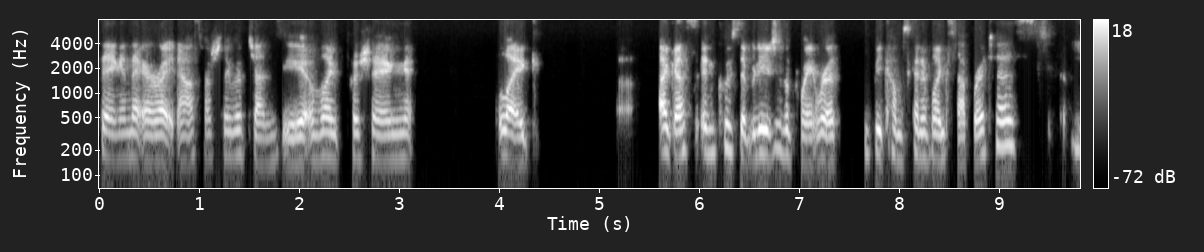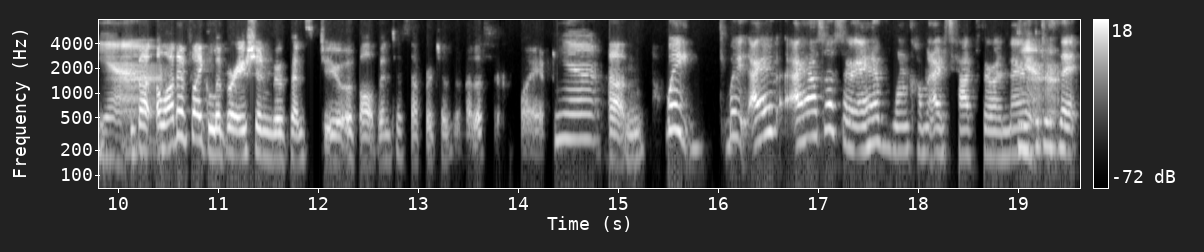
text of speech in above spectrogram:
thing in the air right now, especially with Gen Z, of like pushing like I guess inclusivity to the point where it becomes kind of like separatist. Yeah. But a lot of like liberation movements do evolve into separatism at a certain point. Yeah. Um wait, wait, I have. I also sorry, I have one comment I just have to throw in there, yeah. which is that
